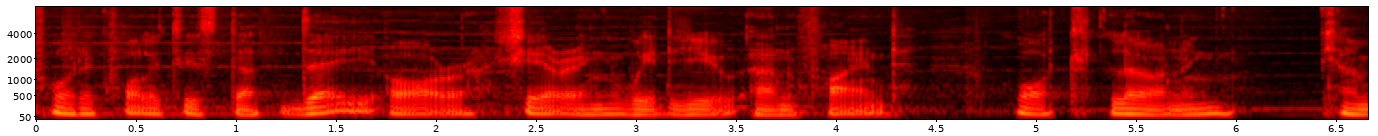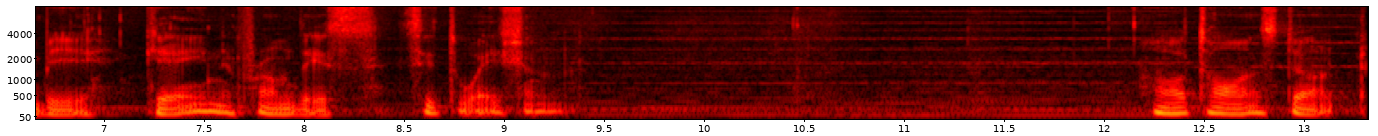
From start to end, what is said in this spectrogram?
for the qualities that they are sharing with you and find what learning can be gained from this situation. Ja, ta en stund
